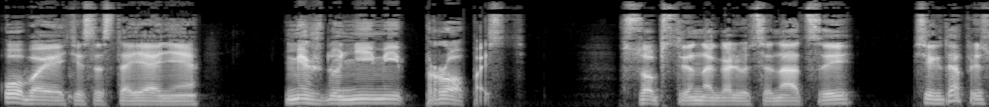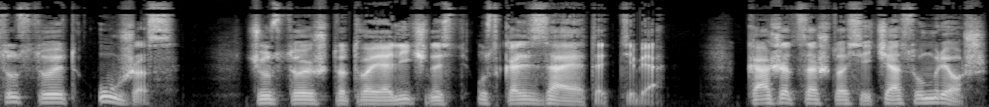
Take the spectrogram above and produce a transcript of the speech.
оба эти состояния. Между ними пропасть. Собственно галлюцинации всегда присутствует ужас. Чувствуешь, что твоя личность ускользает от тебя. Кажется, что сейчас умрешь.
